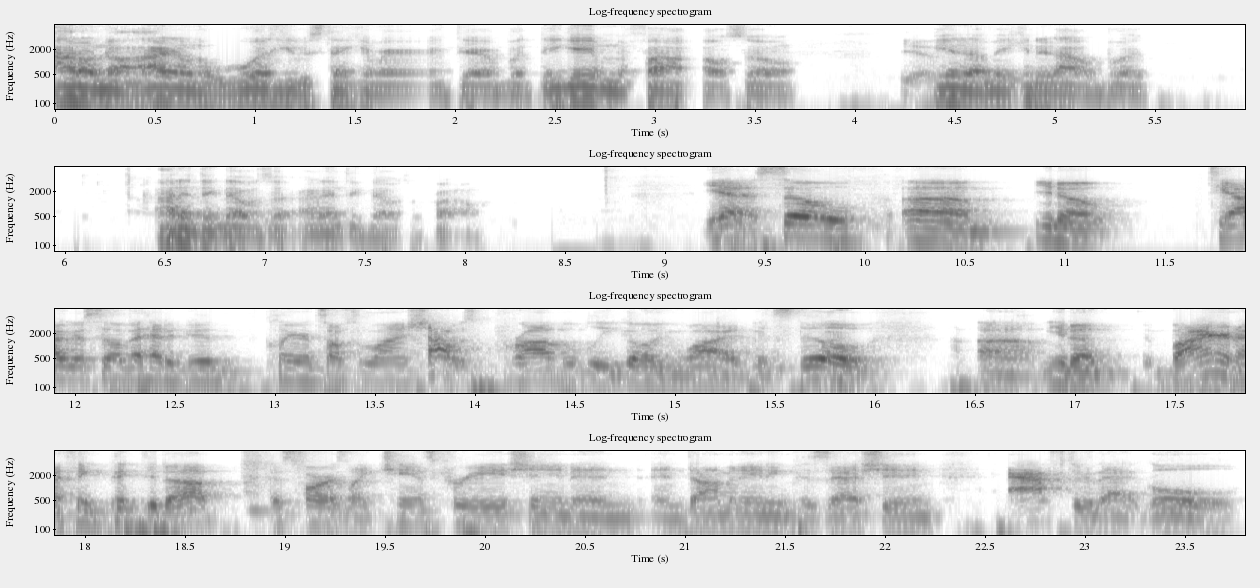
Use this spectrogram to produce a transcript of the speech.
I don't know, I don't know what he was thinking right there, but they gave him the foul, so yeah. he ended up making it out. But I didn't think that was a, I didn't think that was a foul. Yeah, so um, you know, Thiago Silva had a good clearance off the line. Shot was probably going wide, but still, uh, you know, Bayern I think picked it up as far as like chance creation and and dominating possession after that goal.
